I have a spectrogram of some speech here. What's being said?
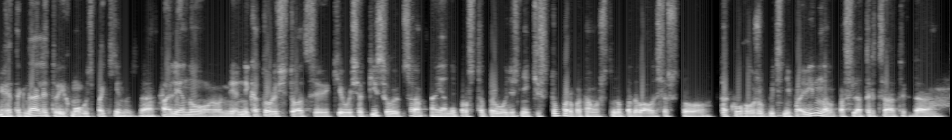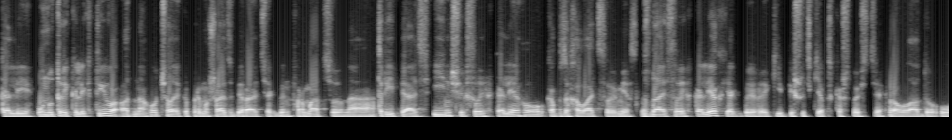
гэтак далее то іх могуць пакінуць да. Але ну некаторыя сітуацыі які вось опісваюцца яны просто прыводзяць нейкі ступор потому что ну падавалася что такого ўжо быць не павінна пасля 30х да. Калі унутры калектыва аднаго чалавека прымушаюць збіраць як бы інфармацыю на 35 іншых сваіх калегаў каб захаваць сваё место здай сваіх калег як бы які пишутць кепска штосьці пра ўладу у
